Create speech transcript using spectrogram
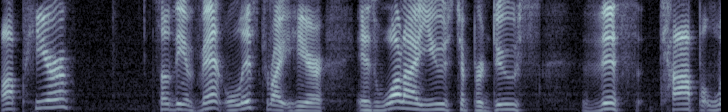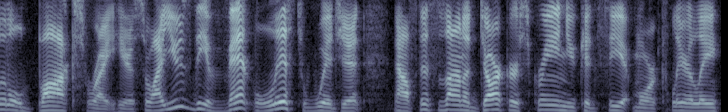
up here. So the event list right here is what I use to produce this top little box right here. So I use the event list widget. Now, if this is on a darker screen, you could see it more clearly.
